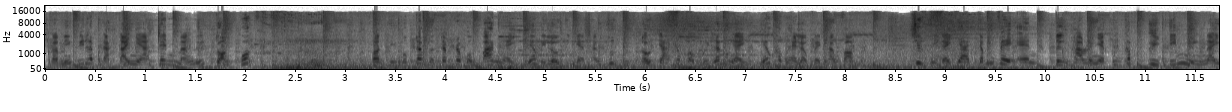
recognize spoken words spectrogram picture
và miễn phí lắp đặt tại nhà trên mạng lưới toàn quốc. Hoàn tiền 100% trong vòng 3 ngày nếu bị lỗi từ nhà sản xuất Đổi trả trong vòng 15 ngày nếu không hài lòng về sản phẩm. Siêu thị đại gia.vn tự hào là nhà cung cấp uy tín hiện nay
